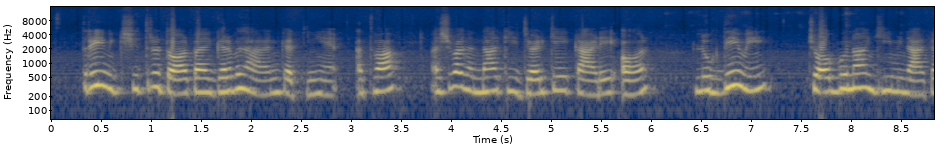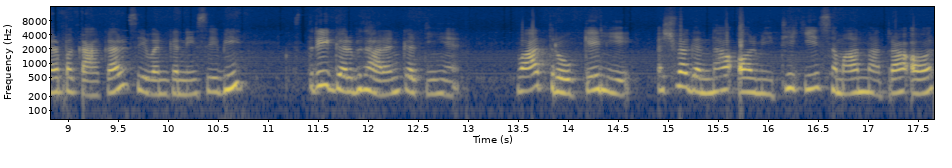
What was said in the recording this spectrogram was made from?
स्त्री निश्चित तौर पर गर्भधारण करती हैं अथवा अश्वगंधा की जड़ के काढ़े और लुगदी में चौगुना घी मिलाकर पकाकर सेवन करने से भी स्त्री गर्भधारण करती हैं। वात रोग के लिए अश्वगंधा और मेथी की समान मात्रा और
